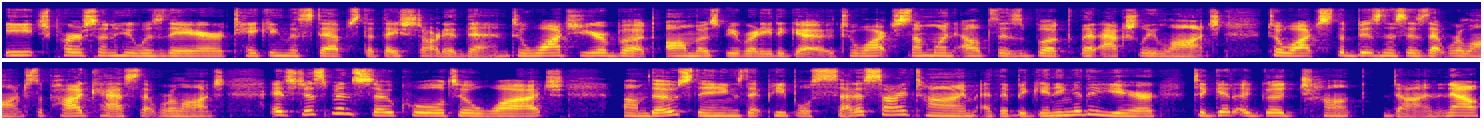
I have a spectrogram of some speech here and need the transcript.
each person who was there taking the steps that they started then. To watch your book almost be ready to go. To watch someone else's book that actually launched. To watch the businesses that were launched the podcasts that were launched. It's just been so cool to watch um, those things that people set aside time at the beginning of the year to get a good chunk done. Now,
